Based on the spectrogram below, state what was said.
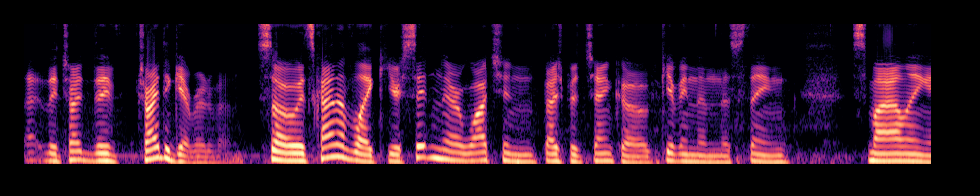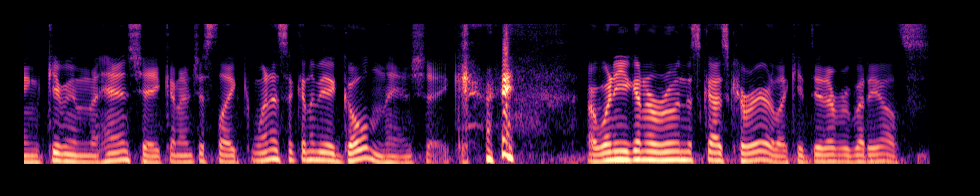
they tried they've tried to get rid of him. So it's kind of like you're sitting there watching Bezbatchenko giving them this thing, smiling and giving them the handshake, and I'm just like, when is it going to be a golden handshake? or when are you going to ruin this guy's career like you did everybody else?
